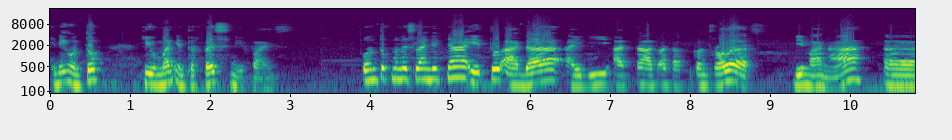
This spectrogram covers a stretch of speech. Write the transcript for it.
Ini untuk human interface device. Untuk menu selanjutnya itu ada ID ATA atau Atavi controllers di mana uh,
